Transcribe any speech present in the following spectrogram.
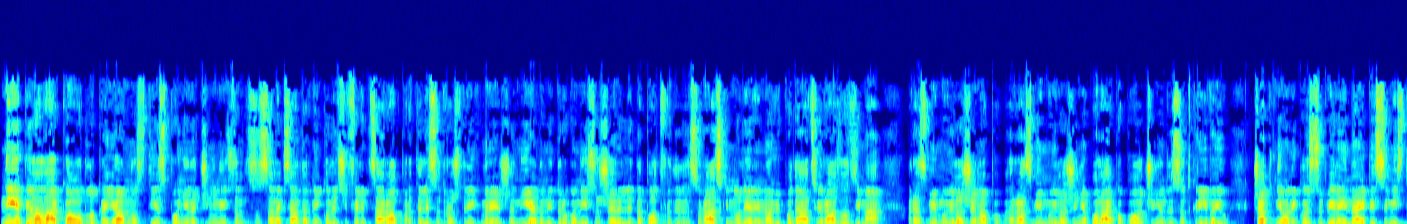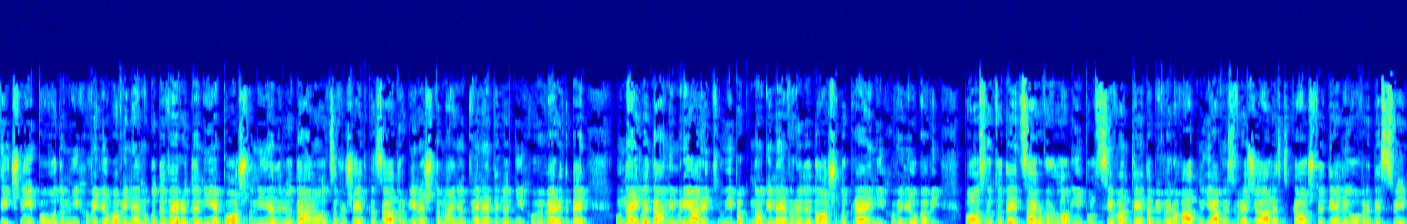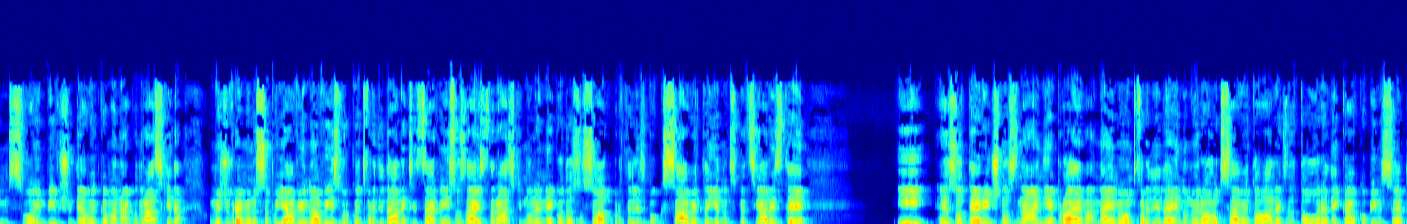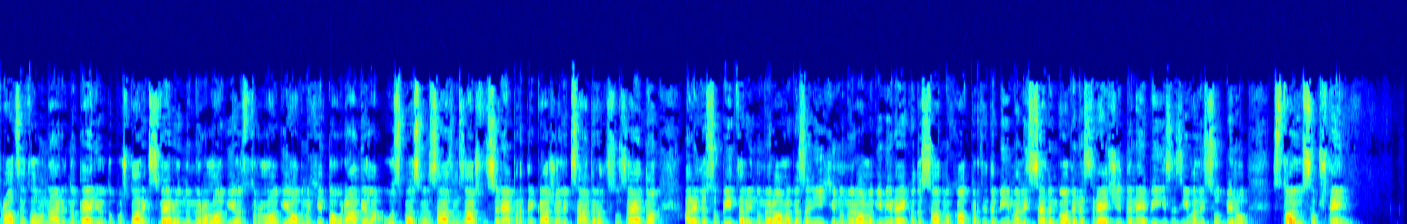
Nije bila laka odluka. Javnost je zbunjena činjenicom da su se Aleksandar Nikolić i Filip Cara otprtili sa društvenih mreža. Ni jedno ni drugo nisu želili da potvrde da su raskinuli, ali novi podaci o razlozima razmimoilaženja polako počinju da se otkrivaju. Čak ni oni koji su bili i najpesimističniji povodom njihove ljubavi ne mogu da veruju da nije pošlo ni nedelju dana od završetka zadruge i nešto manje od dve nedelje od njihove veredbe u najgledanim realitiju. Ipak mnogi ne veruju da je došlo do kraja njihove ljubavi. Poznato da je car vrlo impulsivan te da bi verovatno javno izvređio Alex kao što je delio uvrede svim svojim bivšim devojkama nakon raskida. Umeđu vremenu se pojavio novi izvor koji tvrdi da Alex i car nisu zaista raskinuli, nego da su se otprtili zbog saveta jednog specijaliste i ezoterično znanje brojeva. Naime, on tvrdi da je numerolog savjetao Alex da to uradi kako bi im sve procetalo u narednom periodu. Pošto Alex veruje u numerologiju i astrologiju, odmah je to uradila. Uspeo sam da saznam zašto se ne prate. Kaže Aleksandra da su zajedno, ali da su pitali numerologa za njih i numerolog im je rekao da se odmah otprati da bi imali 7 godina sreći, da ne bi izazivali sudbinu, stoji u saopštenju.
